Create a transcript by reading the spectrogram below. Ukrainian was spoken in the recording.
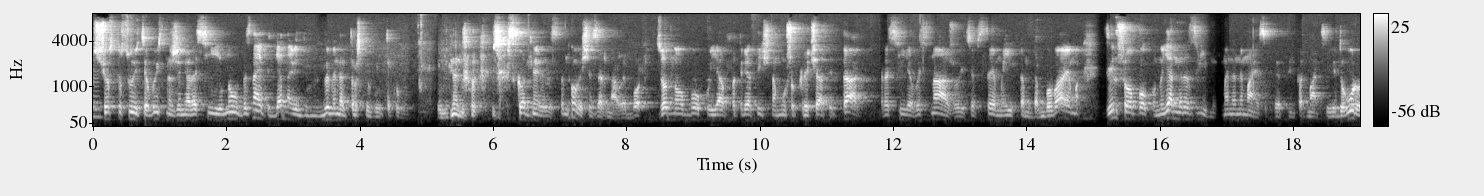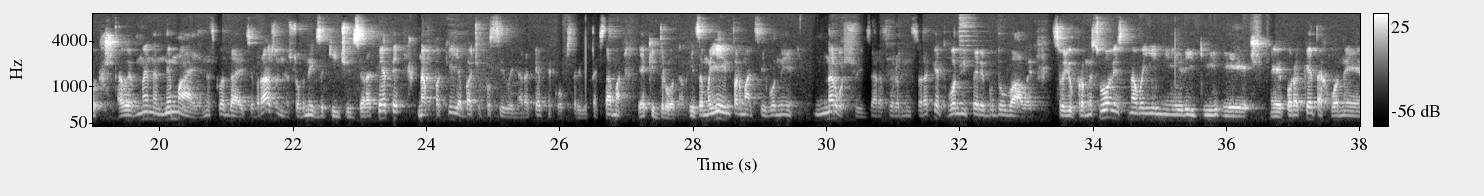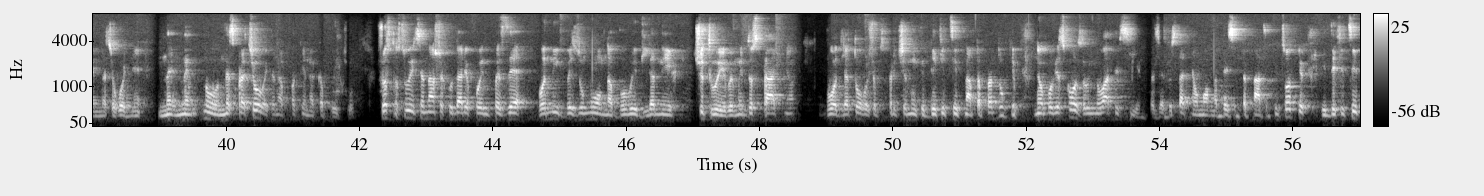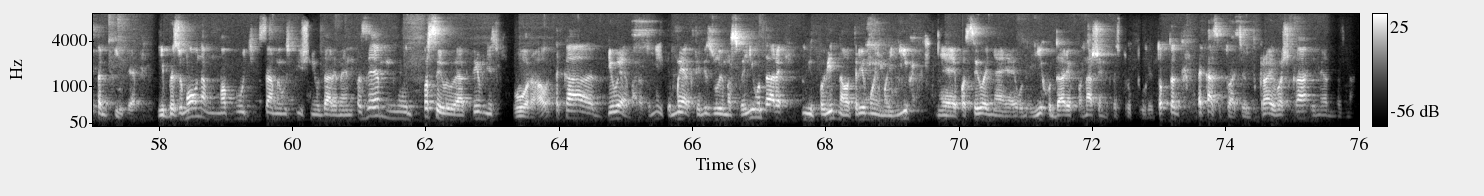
Що стосується виснаження Росії, ну ви знаєте, я навіть ви мене трошки в таку не, складне становище загнали. Бо з одного боку я патріотично мушу кричати так. Росія виснажується, все ми їх там добуваємо. З іншого боку, ну я не розвідник, в мене немає секретної інформації від ГУРу, але в мене немає, не складається враження, що в них закінчуються ракети. Навпаки, я бачу посилення ракетних обстрілів, так само як і дронів. І за моєю інформацією, вони нарощують зараз виробництво ракет. Вони перебудували свою промисловість на воєнні ріки, і е, по ракетах вони на сьогодні не, не ну не спрацьовують, а навпаки накопичують. Що стосується наших ударів по НПЗ, вони безумовно були для них чутливими достатньо. Бо для того, щоб спричинити дефіцит нафтопродуктів, не обов'язково зруйнувати всі НПЗ. Достатньо умовно 10-15% і дефіцит там піде. І безумовно, мабуть, саме успішні удари на НПЗ посилили активність ворога. От така ділема. Розумієте, ми активізуємо свої удари і відповідно отримуємо їх е, посилення е, їх ударів по нашій інфраструктурі. Тобто така ситуація вкрай важка і неоднозначна.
